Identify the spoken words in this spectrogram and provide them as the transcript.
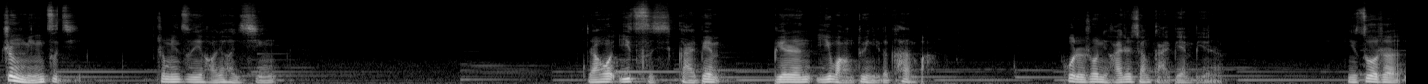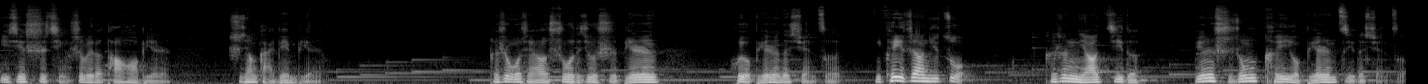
证明自己，证明自己好像很行，然后以此改变别人以往对你的看法。或者说，你还是想改变别人，你做着一些事情是为了讨好别人，是想改变别人。可是我想要说的就是，别人会有别人的选择，你可以这样去做，可是你要记得，别人始终可以有别人自己的选择，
